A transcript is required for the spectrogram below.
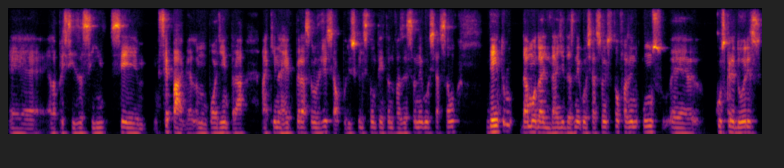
é, ela precisa sim ser, ser paga, ela não pode entrar aqui na recuperação judicial. Por isso que eles estão tentando fazer essa negociação dentro da modalidade das negociações que estão fazendo com os, é, com os credores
